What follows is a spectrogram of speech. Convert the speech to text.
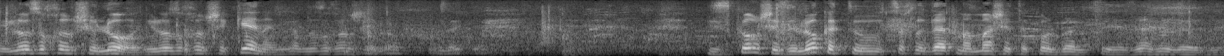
אני לא זוכר שלא, אני לא זוכר שכן, אני גם לא זוכר שלא. זה. לזכור שזה לא כתוב, צריך לדעת ממש את הכל בעל פה, זה אני לא יודע.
